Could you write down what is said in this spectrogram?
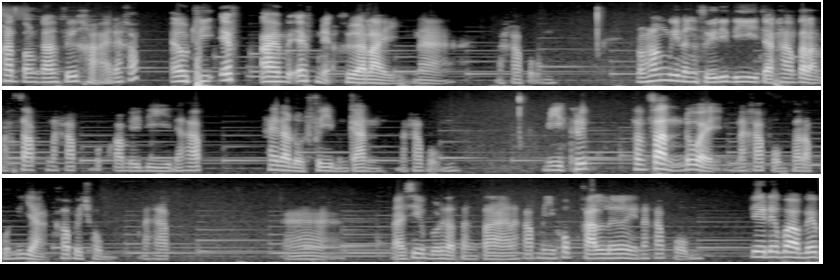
ขั้นตอนการซื้อขายนะครับ LTF IMF เนี่ยคืออะไรนะนะครับผมเราทั้งมีหนังสือดีๆ จากทางตลาดหลักทรัพย์นะครับความดีๆนะครับ ให้ดาวน์โหลดฟรีเหมือนกันนะครับผมมีคลิปสั้นๆด้วยนะครับ ผมสำหรับคนที่อยากเข้าไปชมนะครับอ่ารายชื่อบริษัทต่างๆนะครับ มีครบครันเลยนะครับ ผมเรียกได้ว่าเว็บ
